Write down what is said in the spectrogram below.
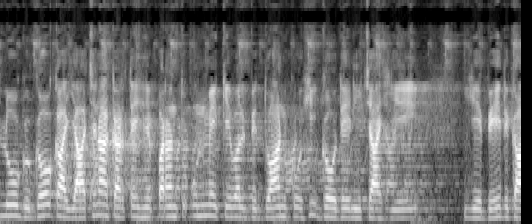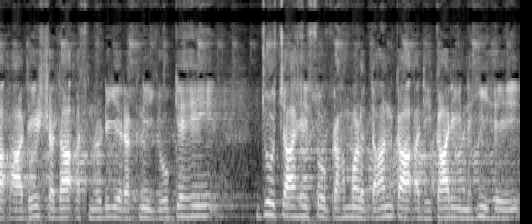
लोग गौ का याचना करते हैं, परंतु उनमें केवल विद्वान को ही गौ देनी चाहिए। ये वेद का आदेश सदा स्मरणीय रखने योग्य है। जो चाहे सो ब्राह्मण दान का अधिकारी नहीं है।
